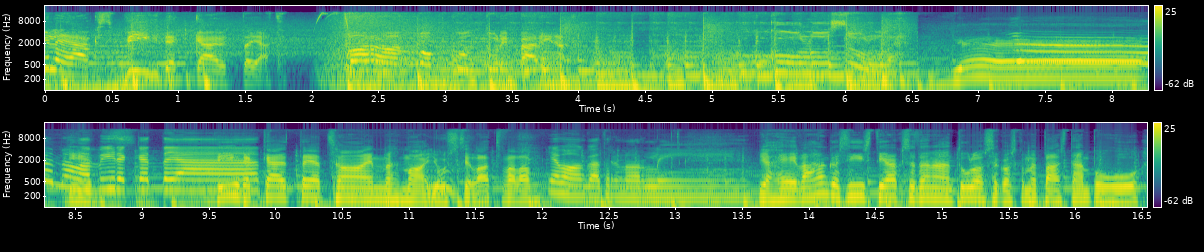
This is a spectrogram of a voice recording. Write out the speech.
Yleäks viihdekäyttäjät. Parhaat popkulttuuripärinät. Kuuluu sulle. Jee! Me ollaan It's viihdekäyttäjät! Viihdekäyttäjä time. Mä oon Jussi Latvala. Ja mä oon Katri Norliin. Ja hei, vähänkö siisti jakso tänään tulossa, koska me päästään puhuu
